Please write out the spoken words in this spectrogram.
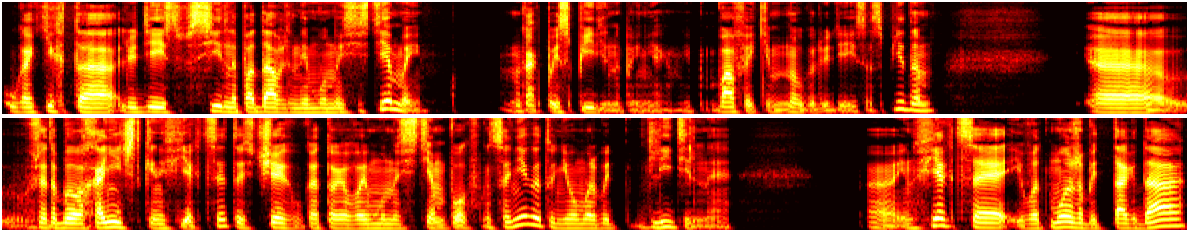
у каких-то людей с сильно подавленной иммунной системой, ну, как по СПИДе, например. В Африке много людей со СПИДом. Э, что это была хроническая инфекция, то есть человек, у которого иммунная система плохо функционирует, у него может быть длительная Э, инфекция, и вот, может быть, тогда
